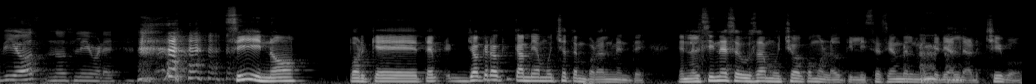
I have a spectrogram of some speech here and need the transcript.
Dios nos libre. sí y no, porque te- yo creo que cambia mucho temporalmente. En el cine se usa mucho como la utilización del material de archivo,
